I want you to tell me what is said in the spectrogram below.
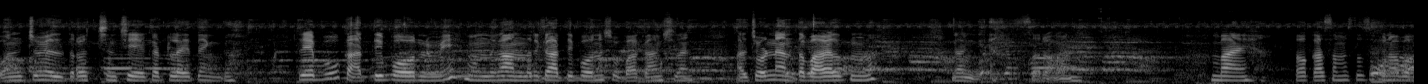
కొంచెం వెళ్తురు వచ్చిన చీకట్లు అయితే ఇంకా. రేపు కార్తీక పౌర్ణమి. ముందుగా అందరికీ కార్తీక పౌర్ణమి శుభాకాంక్షలు అండి అది చూడండి ఎంత బాగా వెళ్తుందో. Ganggu. Sarangan. Bye. Oka, samasta sa pinabang.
